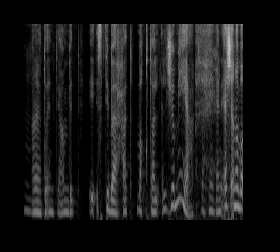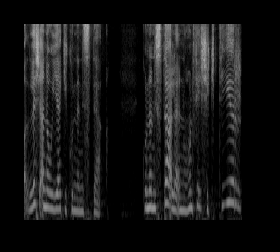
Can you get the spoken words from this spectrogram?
معناته أنت عم بت استباحة مقتل الجميع. صحيح. يعني إيش أنا بق... ليش أنا وياكي كنا نستاء؟ كنا نستاء لأنه هون في إشي كتير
